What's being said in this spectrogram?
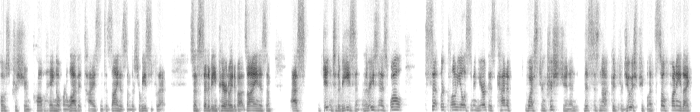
post-Christian problem hangover, and a lot of it ties into Zionism. There's a reason for that. So instead of being paranoid about Zionism, ask get into the reason. And the reason is, well, settler colonialism in Europe is kind of Western Christian, and this is not good for Jewish people. It's so funny, like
